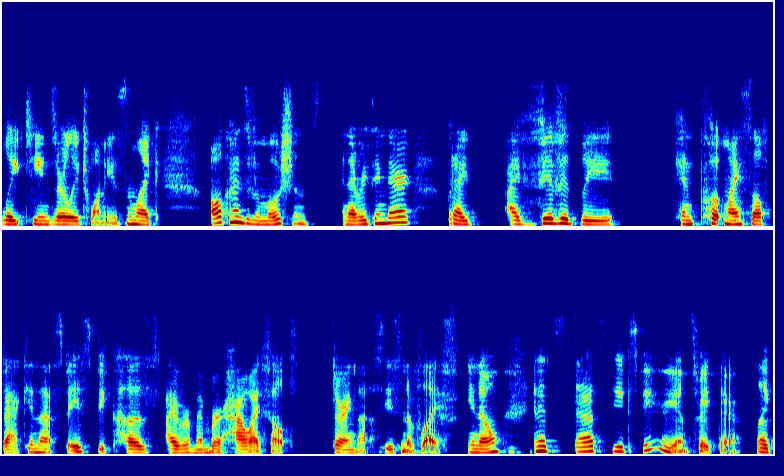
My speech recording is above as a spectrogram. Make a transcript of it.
late teens, early 20s, and like all kinds of emotions and everything there. But I I vividly can put myself back in that space because I remember how I felt during that season of life, you know? Mm-hmm. And it's that's the experience right there. Like,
